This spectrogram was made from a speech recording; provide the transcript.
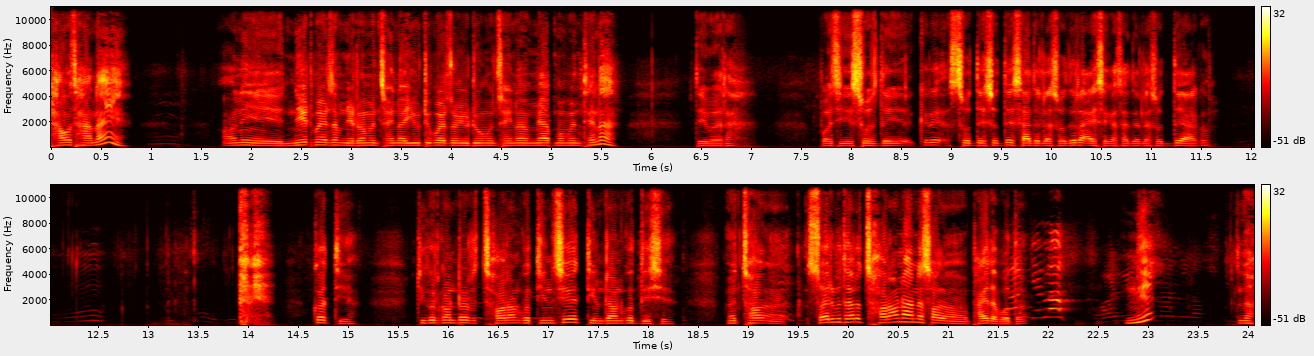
ठाउँ थाहा नै। अनि नेटमा हेर्छौँ नेटमा पनि छैन। युट्युबमा हेर्छौँ युट्युबमा पनि छैन। म्यापमा पनि थिएन। त्यही भएर पछि सोच्दै के अरे सोध्दै सोध्दै साथीहरूलाई सोधेर आइसकेका साथीहरूलाई सोध्दै आएको। कति टिकट काउन्टर छ राउन्डको तिन सय तिन राउन्डको दुई सय। छ सय रुपियाँ थएर छ राउन्ड आने फाइदा भयो त। नि? ल।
